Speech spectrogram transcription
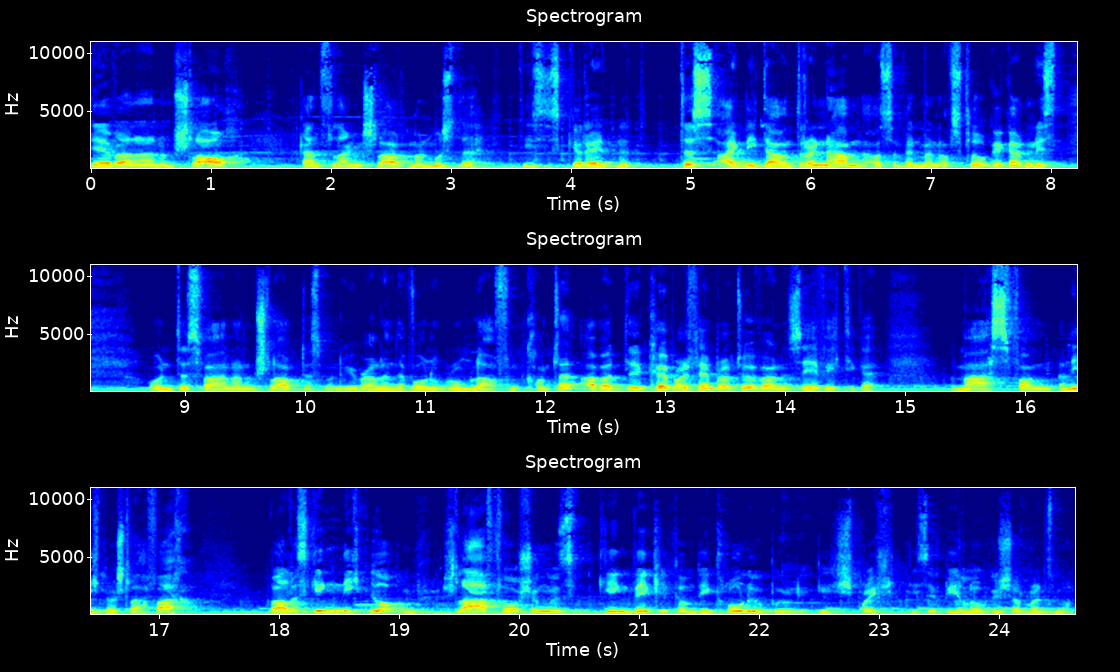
der war an einem Schlauch, ganz langen Schlauch. Man musste dieses Gerät nicht das eigentlich da und drin haben, außer wenn man aufs Klo gegangen ist. Und das war an einem Schlauch, dass man überall in der Wohnung rumlaufen konnte. Aber die Körpertemperatur war ein sehr wichtiger Maß von nicht nur Schlafwach, weil es ging nicht nur um Schlafforschung, es ging wirklich um die Chronobiologie, sprich diese biologische Rhythmen.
